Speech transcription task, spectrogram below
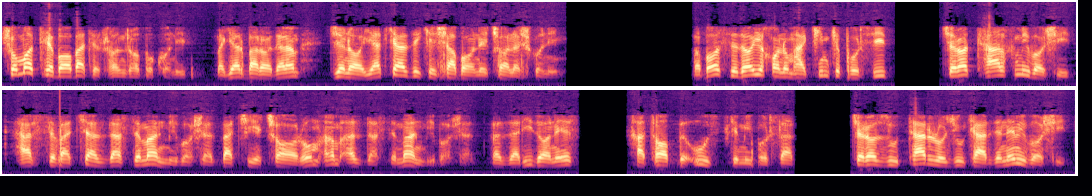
شما تبابتتان را بکنید. مگر برادرم جنایت کرده که شبانه چالش کنیم؟ و با صدای خانم حکیم که پرسید چرا تلخ می باشید هر سه بچه از دست من می باشد بچه چهارم هم از دست من می باشد و زری دانست خطاب به اوست که می‌پرسد چرا زودتر رجوع کرده نمی باشید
